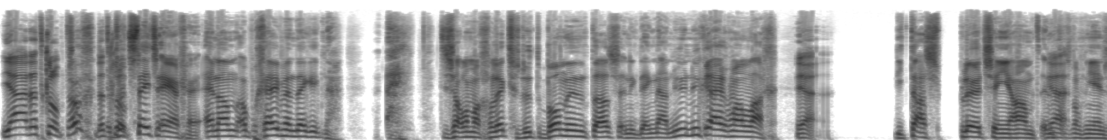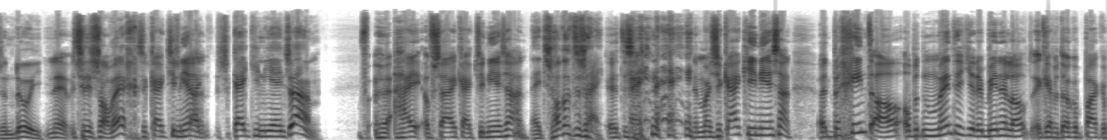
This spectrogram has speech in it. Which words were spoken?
ja, dat klopt. Toch? Dat het wordt klopt. steeds erger. En dan op een gegeven moment denk ik, nou, eh, het is allemaal gelukt. Ze doet de bon in de tas. En ik denk, nou, nu, nu krijgen we een lach. Ja. Die tas pleurt ze in je hand en Ja. het is nog niet eens een doei. Nee, Ze is al weg. ze kijkt je Ze niet aan. kijkt, ze kijkt je niet eens aan. Eh, Hij of zij kijkt je niet eens aan. Nee, het is altijd te zijn. Het is, nee, maar ze kijken je niet eens aan. Het begint al op het moment dat je er binnen loopt. Ik heb het ook een paar keer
